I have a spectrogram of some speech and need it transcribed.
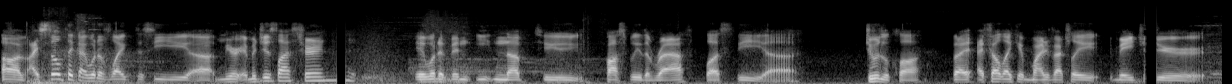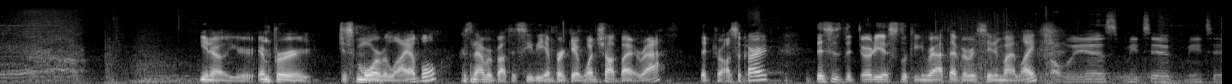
Um, I still think I would have liked to see uh, mirror images last turn. It would have been eaten up to possibly the Wrath plus the uh, Jewel Claw, but I, I felt like it might have actually made your, you know, your Emperor just more reliable. Because now we're about to see the Emperor get one shot by a Wrath that draws a card. This is the dirtiest looking Wrath I've ever seen in my life. Probably is. Me too. Me too.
